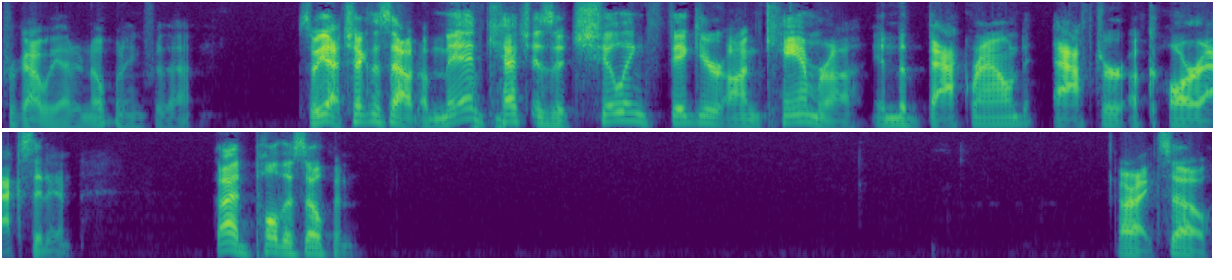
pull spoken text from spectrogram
Forgot we had an opening for that. So yeah, check this out. A man catches a chilling figure on camera in the background after a car accident. Go ahead, pull this open. All right, so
